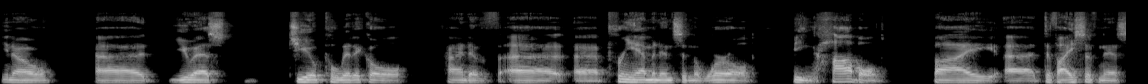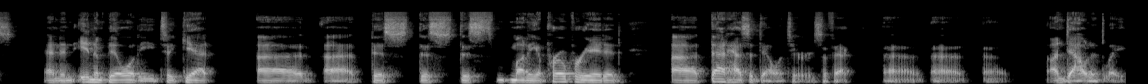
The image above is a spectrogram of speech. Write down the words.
you know, uh, U.S. geopolitical kind of uh, uh, preeminence in the world being hobbled by uh, divisiveness and an inability to get this this this money appropriated. Uh that has a deleterious effect, uh, undoubtedly.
